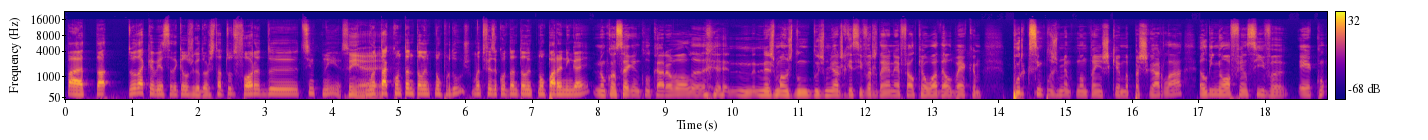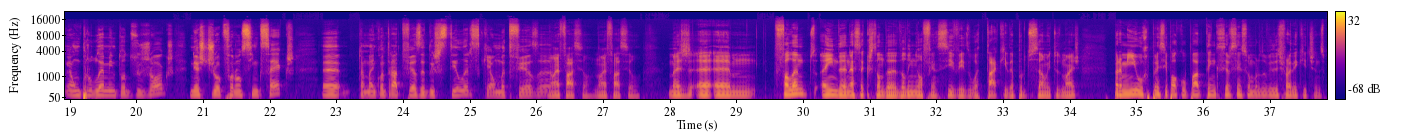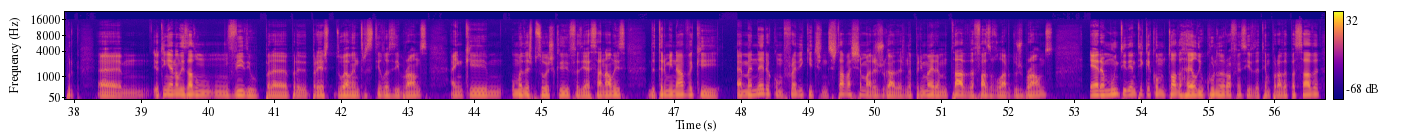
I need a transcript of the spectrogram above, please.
Pá, tá, toda a cabeça daqueles jogadores está tudo fora de, de sintonia. Sim, é, um ataque com tanto talento não produz, uma defesa com tanto talento não para ninguém. Não conseguem colocar a bola nas mãos de um dos melhores receivers da NFL, que é o Odell Beckham, porque simplesmente não tem esquema para chegar lá. A linha ofensiva é, é um problema em todos os jogos. Neste jogo foram 5 sacks. Uh, também contra a defesa dos Steelers, que é uma defesa. Não é fácil, não é fácil. Mas uh, eh, um, ehm, falando ainda nessa questão da, da, linha ofensiva e do ataque e da produção e tudo mais, para mim o principal culpado tem que ser sem sombra de dúvidas Friday Kitchens, porque uh, eu tinha analisado um, um vídeo para, para, para, este duelo entre Steelers e Browns em que uma das pessoas que fazia essa análise determinava que a maneira como Freddy Kitchens estava a chamar as jogadas na primeira metade da fase regular dos Browns era muito idêntica como Todd Haley, o corner ofensivo da temporada passada,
